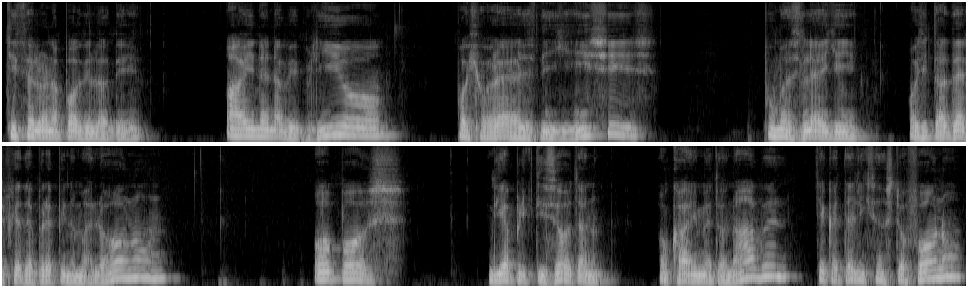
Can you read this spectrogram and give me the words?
Τι θέλω να πω δηλαδή. Α, είναι ένα βιβλίο που έχει ωραίες διηγήσεις, που μας λέγει ότι τα αδέρφια δεν πρέπει να μαλώνουν, όπως διαπληκτιζόταν ο Κάιν με τον Άβελ και κατέληξαν στο φόνο.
